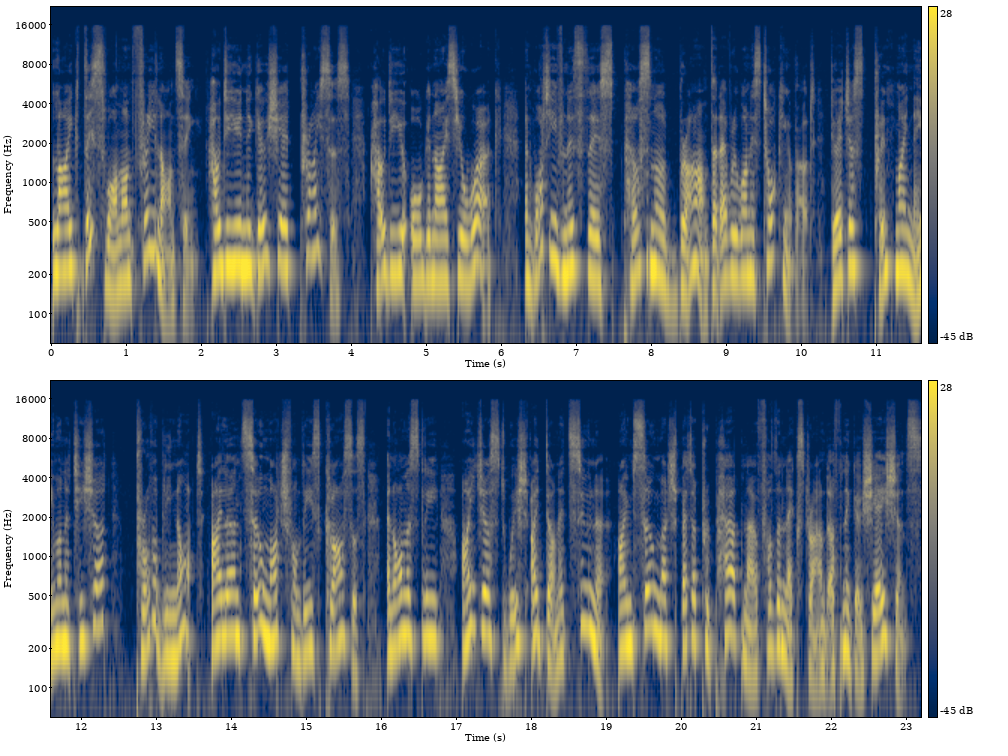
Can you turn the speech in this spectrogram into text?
like this one on freelancing. How do you negotiate prices? How do you organize your work? And what even is this personal brand that everyone is talking about? Do I just print my name on a t shirt? Probably not. I learned so much from these classes, and honestly, I just wish I'd done it sooner. I'm so much better prepared now for the next round of negotiations.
